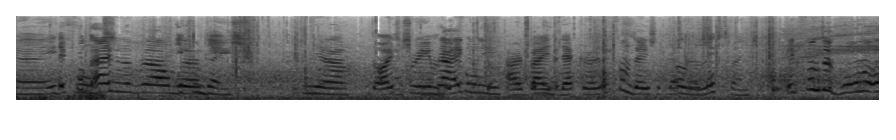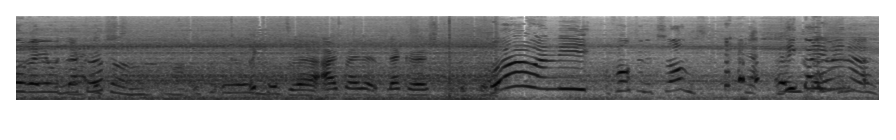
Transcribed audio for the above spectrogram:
Eh, ik, ik vond eigenlijk wel de... Ik vond deze. Ja. de ice cream. Ja, ik niet. Aardbei het lekker. Ik vond deze het Oh, lekker. dat lichtrandje. Ik vond de golden Oreo het lekker. Ik vond de aardbeien het lekkerst. Wow, en die valt in het zand. Die kan je winnen.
